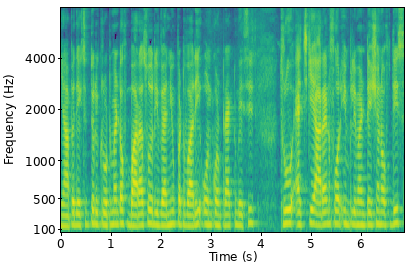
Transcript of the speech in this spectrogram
यहाँ पे देख सकते हो recruitment of 1200 revenue patwari on contract basis R N for implementation of this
